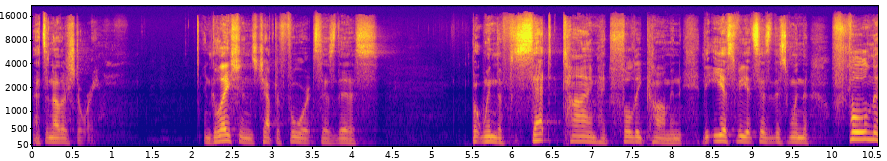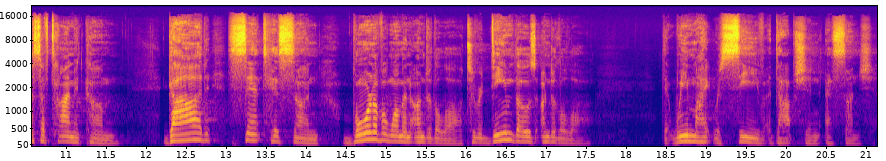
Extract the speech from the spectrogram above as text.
That's another story. In Galatians chapter 4, it says this But when the set time had fully come, in the ESV it says this when the fullness of time had come, God sent his son born of a woman under the law, to redeem those under the law, that we might receive adoption as sonship.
